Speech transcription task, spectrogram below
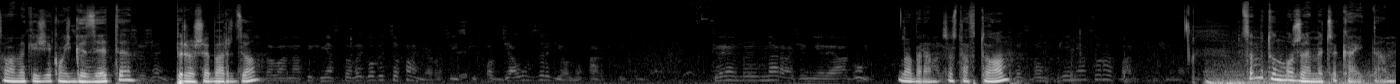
Tu mam jakieś, jakąś gazetę. Proszę bardzo. Dobra, zostaw to. Co my tu możemy? Czekaj tam.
